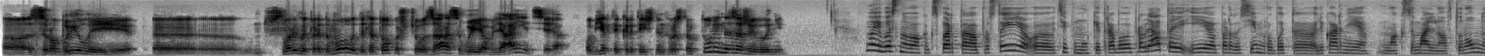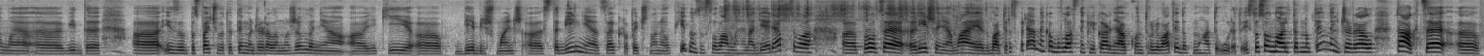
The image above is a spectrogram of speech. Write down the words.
е, зробили, створили передумови для того, що зараз виявляється, об'єкти критичної інфраструктури не заживлені. Ну і висновок експерта простий. е, Ці помилки треба виправляти і передусім робити лікарні максимально автономними е, від е, і забезпечувати тими джерелами живлення, які є більш-менш стабільні. Це критично необхідно. За словами Геннадія Рябцева, про це рішення має дбати розпорядник або власник лікарні, а контролювати і допомагати уряд. І стосовно альтернативних джерел, так це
